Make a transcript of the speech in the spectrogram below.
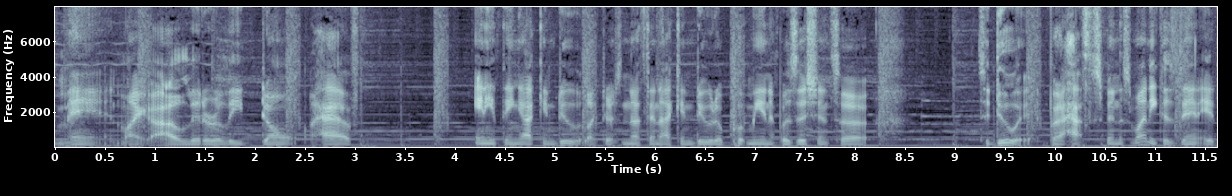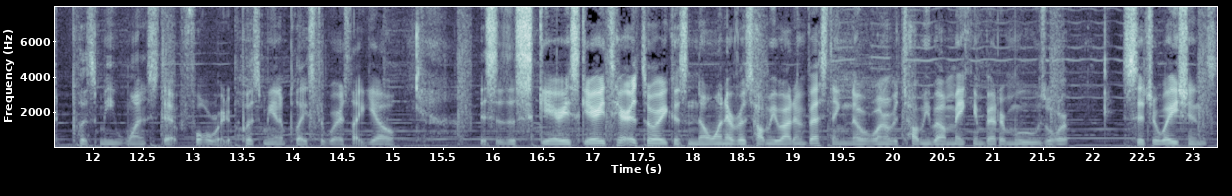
man, like I literally don't have anything I can do. Like there's nothing I can do to put me in a position to to do it, but I have to spend this money because then it puts me one step forward. It puts me in a place to where it's like, yo, this is a scary, scary territory because no one ever taught me about investing. No one ever taught me about making better moves or situations.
